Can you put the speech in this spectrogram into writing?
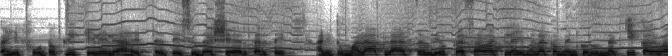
काही फोटो क्लिक केलेले आहेत तर ते सुद्धा शेअर करते. आणि तुम्हाला आपला आजचा व्हिडिओ कसा वाटला हे मला कमेंट करून नक्की कळवा.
